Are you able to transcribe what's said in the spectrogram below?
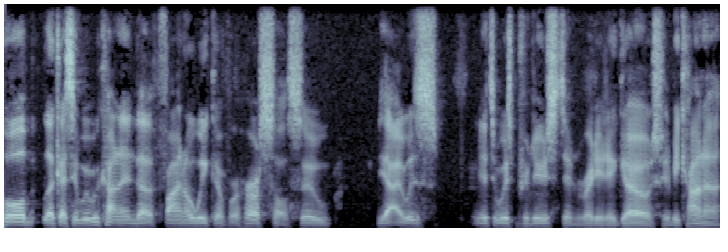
cool. Like I said, we were kind of in the final week of rehearsal, so yeah, it was it was produced and ready to go. So it'd be kind of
